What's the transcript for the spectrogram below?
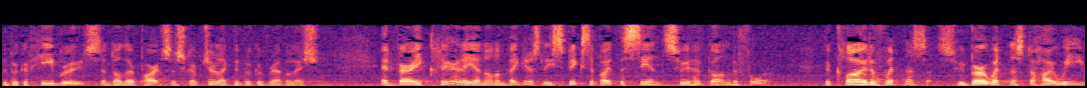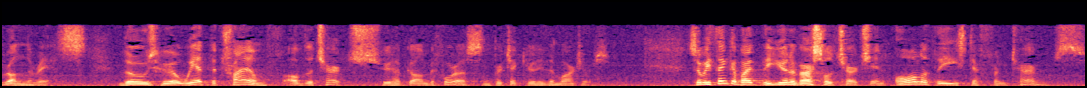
the book of Hebrews and other parts of Scripture, like the book of Revelation, it very clearly and unambiguously speaks about the saints who have gone before. The cloud of witnesses who bear witness to how we run the race. Those who await the triumph of the church who have gone before us, and particularly the martyrs. So we think about the universal church in all of these different terms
